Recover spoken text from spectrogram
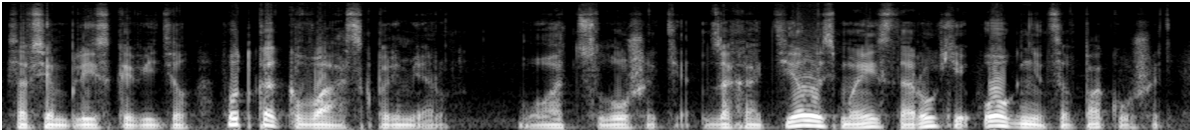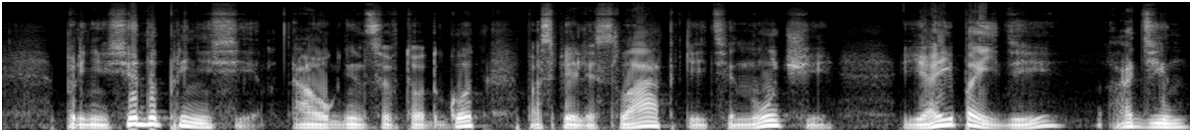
совсем близко видел. Вот как вас, к примеру. Вот, слушайте, захотелось моей старухе огненцев покушать. Принеси да принеси. А огненцы в тот год поспели сладкие, тянучие. Я и пойди, один.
